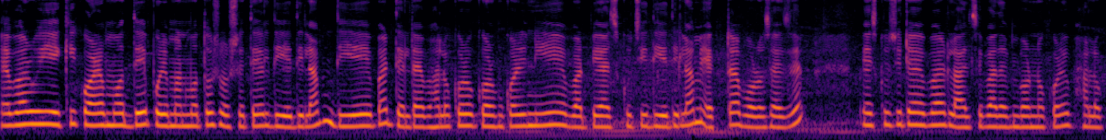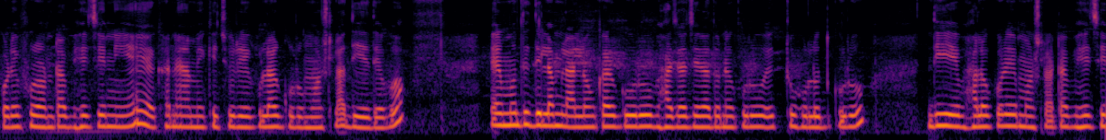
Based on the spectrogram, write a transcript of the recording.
এবার ওই একই করার মধ্যে পরিমাণ মতো সর্ষে তেল দিয়ে দিলাম। দিয়ে এবার তেলটা ভালো করে গরম করে নিয়ে এবার পেঁয়াজ কুচি দিয়ে দিলাম একটা বড় সাইজের। পেঁয়াজ কুচিটা এবার লালচে বাদামি বর্ণ করে ভালো করে ফোড়নটা ভেজে নিয়ে এখানে আমি কিছু রেগুলার গুঁড়ো মশলা দিয়ে দেব। এর মধ্যে দিলাম লাল লঙ্কার গুঁড়ো, ভাজা জেরা ধনে গুঁড়ো, একটু হলুদ গুঁড়ো। দিয়ে ভালো করে মশলাটা ভেজে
